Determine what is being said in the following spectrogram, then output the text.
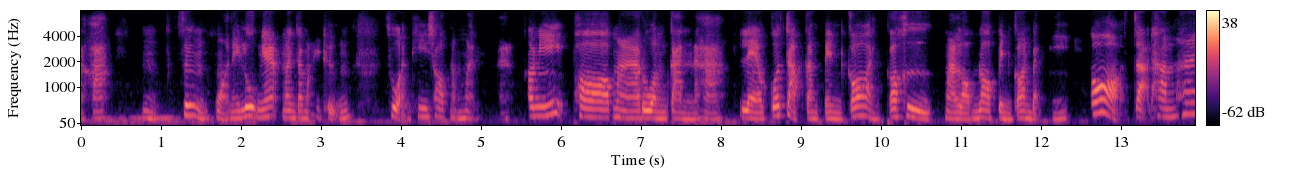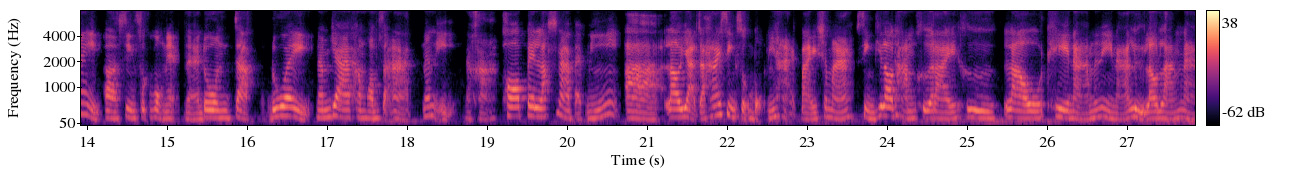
นะคะอืมซึ่งหัวในรูปเนี้ยมันจะหมายถึงส่วนที่ชอบน้ำมันนะคราวนี้พอมารวมกันนะคะ แล้วก็จับกันเป็นก้อนก็คือมาล้อมรอบเป็นก้อนแบบนี้ ก็จะทำให้อ่อสิ่งสกปรกเนี่ยนะโดนจับ ด้วยน้ำยาทำความสะอาดนั่นเองนะคะ พอเป็นลักษณะแบบนี้อ่าเราอยากจะให้สิ่งสกปรกนี้หายไปใช่ไหมสิ่งที่เราทำคืออะไรคือเราเทน้ำนั่นเองนะหรือเราล้างน้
